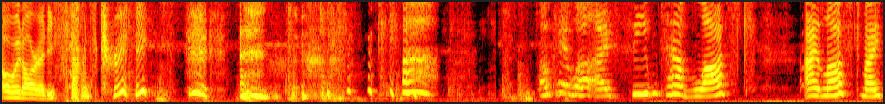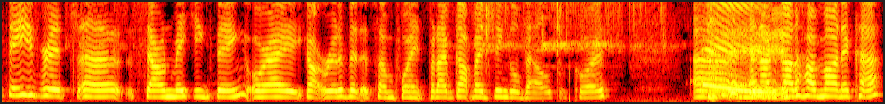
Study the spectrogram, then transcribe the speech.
Oh, it already sounds great. Okay, well, I seem to have lost. I lost my favorite uh, sound making thing, or I got rid of it at some point, but I've got my jingle bells, of course. Uh, And I've got a harmonica.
